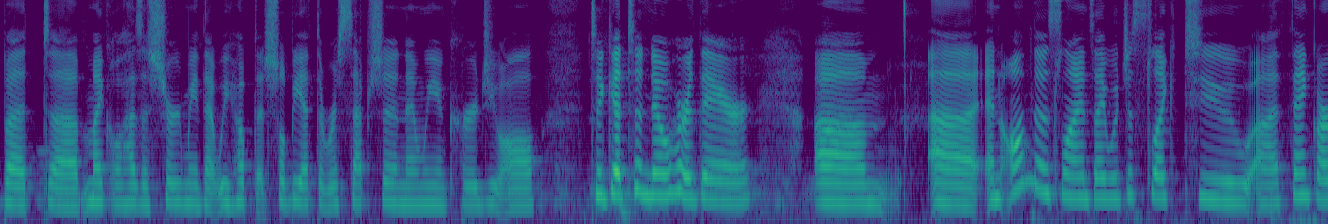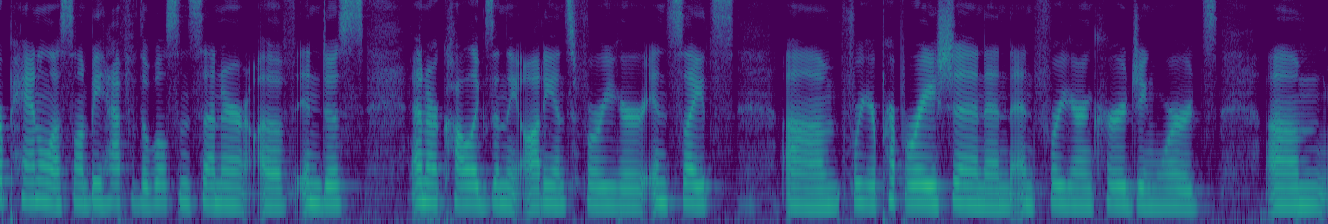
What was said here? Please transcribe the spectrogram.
but uh, Michael has assured me that we hope that she'll be at the reception, and we encourage you all to get to know her there. Um, uh, and on those lines, I would just like to uh, thank our panelists on behalf of the Wilson Center of Indus and our colleagues in the audience for your insights, um, for your preparation, and, and for your encouraging words. Um,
